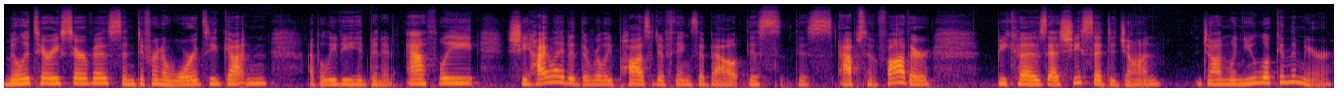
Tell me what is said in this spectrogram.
military service and different awards he'd gotten. I believe he had been an athlete. She highlighted the really positive things about this this absent father because as she said to John, John, when you look in the mirror,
